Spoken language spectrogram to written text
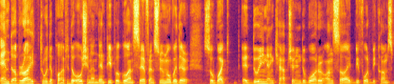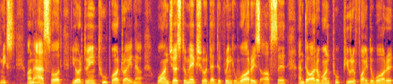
end up right through the pipe to the ocean, and then people go and surf and swim over there. So by uh, doing and capturing the water on site before it becomes mixed on asphalt, you are doing two part right now. One just to make sure that the drinking water is offset, and the other one to purify the water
